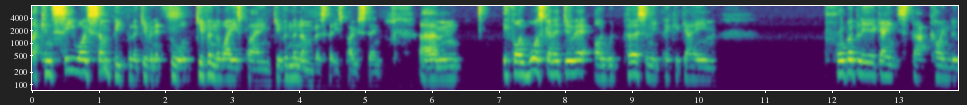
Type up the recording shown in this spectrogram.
I can see why some people are giving it thought, given the way he's playing, given the numbers that he's posting. Um, if I was going to do it, I would personally pick a game probably against that kind of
